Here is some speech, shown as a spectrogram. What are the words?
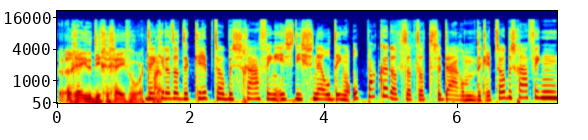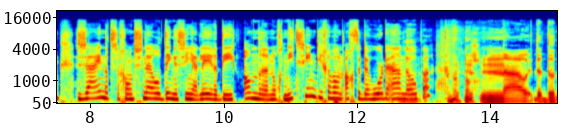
reden die gegeven wordt. Denk Maar- je dat dat de crypto-beschaving is die snel dingen oppakken? Dat, dat, dat ze daarom de crypto-beschaving zijn? Dat ze gewoon snel dingen signaleren die anderen nog niet zien? Die gewoon achter de hoorde aanlopen? Nou, dat, dat,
